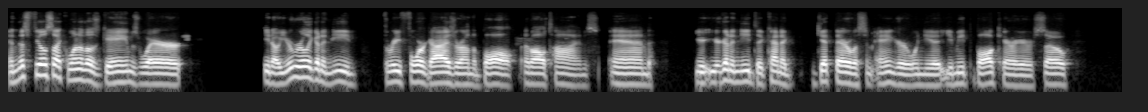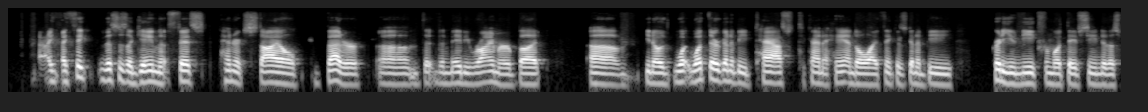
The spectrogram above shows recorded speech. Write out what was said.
and this feels like one of those games where, you know, you're really going to need three, four guys are on the ball at all times, and you're, you're going to need to kind of get there with some anger when you you meet the ball carrier. So, I, I think this is a game that fits Henrich's style better um, than, than, maybe Reimer, but um, you know what what they're going to be tasked to kind of handle, I think, is going to be pretty unique from what they've seen to this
